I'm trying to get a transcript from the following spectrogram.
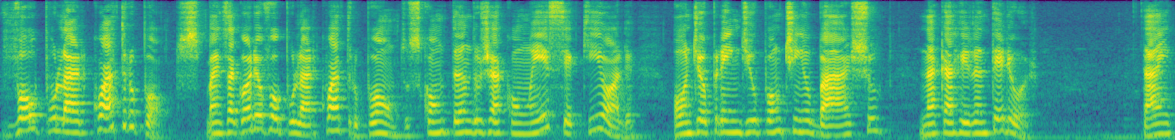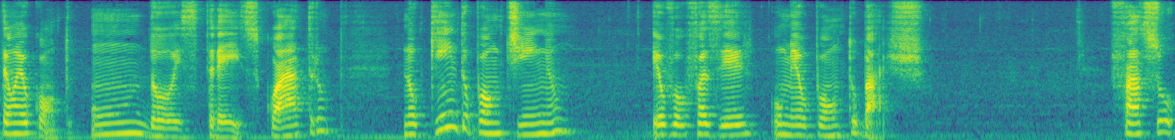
vou pular quatro pontos. Mas agora eu vou pular quatro pontos, contando já com esse aqui, olha, onde eu prendi o pontinho baixo na carreira anterior. Tá? Então, eu conto um, dois, três, quatro. No quinto pontinho, eu vou fazer o meu ponto baixo. Faço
